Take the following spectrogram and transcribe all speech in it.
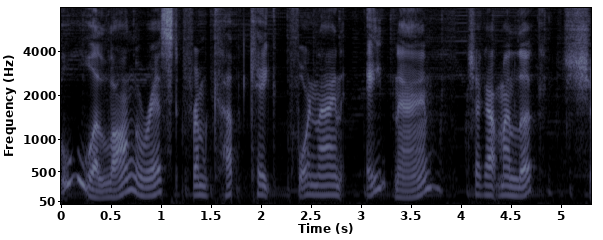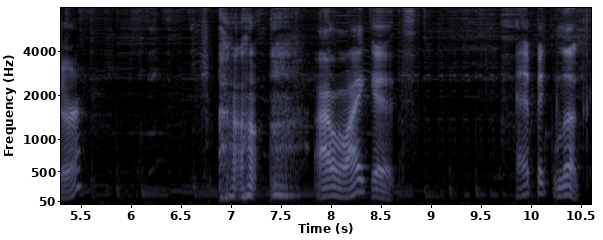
ooh a long wrist from Cupcake 4989. Check out my look. Sure. I like it. Epic look.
